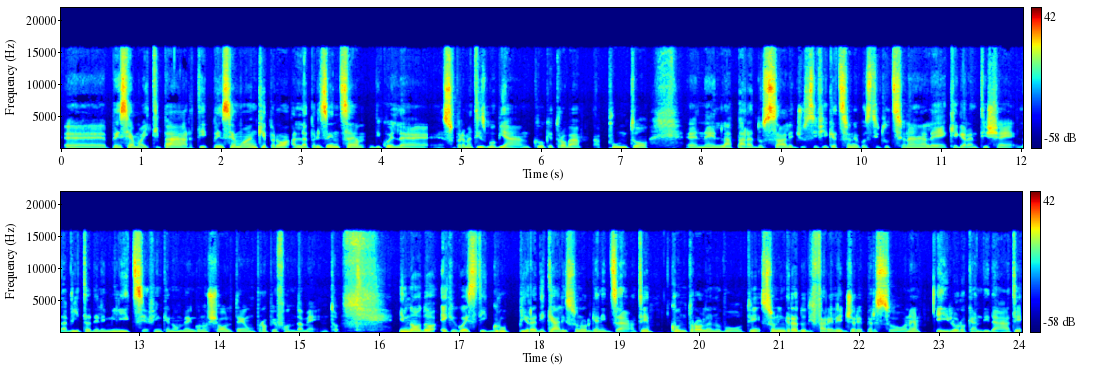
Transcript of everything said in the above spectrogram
Eh, pensiamo ai Tea Party, pensiamo anche però alla presenza presenza di quel eh, suprematismo bianco che trova appunto eh, nella paradossale giustificazione costituzionale che garantisce la vita delle milizie finché non vengono sciolte un proprio fondamento. Il nodo è che questi gruppi radicali sono organizzati, controllano voti, sono in grado di fare eleggere persone e i loro candidati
